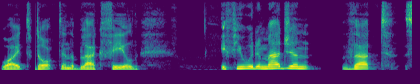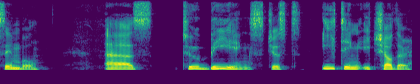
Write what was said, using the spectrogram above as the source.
white dot in the black field. If you would imagine that symbol as two beings just eating each other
